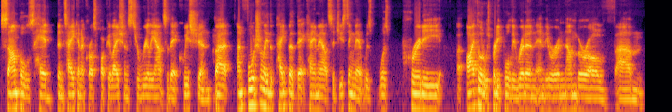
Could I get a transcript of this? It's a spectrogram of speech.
samples had been taken across populations to really answer that question. But unfortunately, the paper that came out suggesting that was was pretty. Uh, I thought it was pretty poorly written, and there were a number of um,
